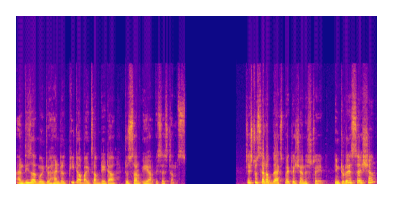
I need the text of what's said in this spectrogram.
And these are going to handle petabytes of data to serve ERP systems. Just to set up the expectation straight, in today's session,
